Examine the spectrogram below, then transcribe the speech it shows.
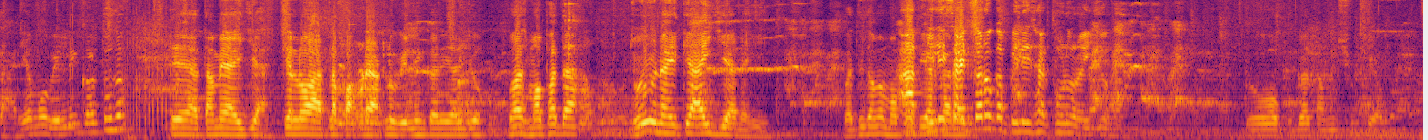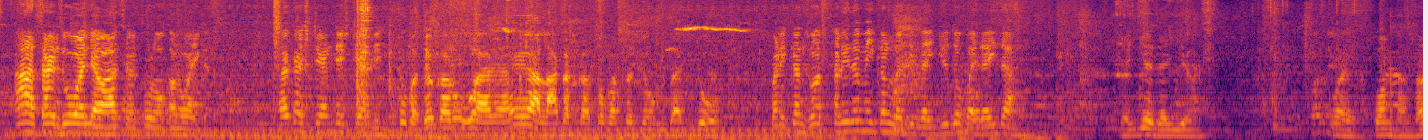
ધારિયામાં વેલ્ડિંગ કરતો હતો તે તમે આવી ગયા. કે લો આટલા પાપડે આટલું વિલિંગ કરી આવજો બસ મફત જોયું નહીં કે આવી ગયા નહીં. બધું તમે મફત પેલી સાઈડ કરો કે પેલી સાઈડ થોડો રહી ગયો? જો ભૂગા તમે શું કહેવું? આ સાઈડ જોવા જાવ આ સાઈડ થોડો કરવા આવી ગયો. આ કઈ સ્ટેન્ડી સ્ટેન્ડી તો બધું કરવું હોય એ આ લાગત કરતો કરતો જો બાજુ જો. પણ એકન જોત ખરી તમે એકન લગી રહી ગયું તો પછી રહી જા. જઈએ જઈએ. ઓય કોમ ધંધો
